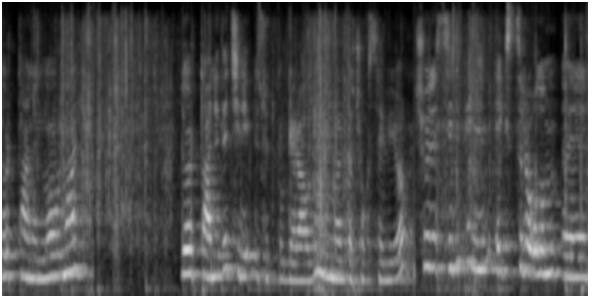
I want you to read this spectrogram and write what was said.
4 tane normal 4 tane de çilekli süt burger aldım. Bunları da çok seviyor. Şöyle Slippy'nin ekstra olan e,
